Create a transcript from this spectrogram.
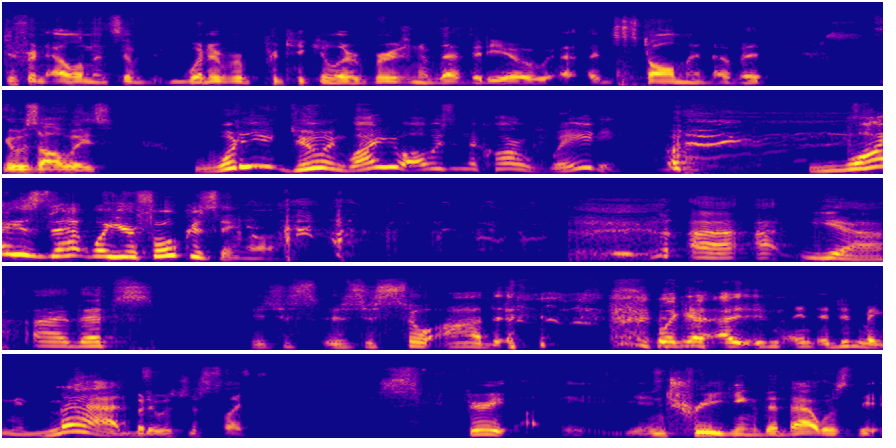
different elements of whatever particular version of that video uh, installment of it, it was always, "What are you doing? Why are you always in the car waiting?" Why is that what you're focusing on? Uh, uh, yeah, uh, that's. It's just it's just so odd. like I, I, it didn't make me mad, but it was just like very intriguing that that was the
